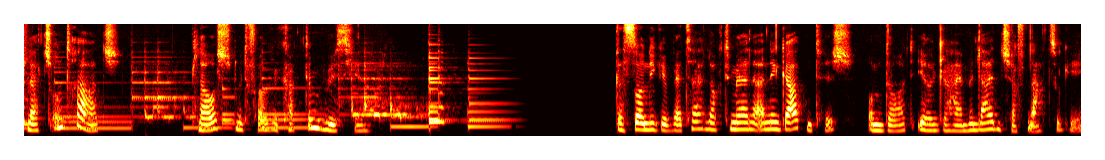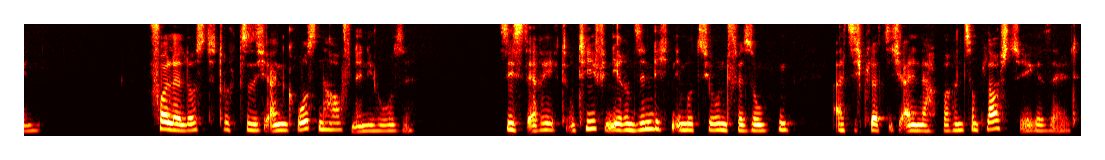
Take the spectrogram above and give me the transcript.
Klatsch und Tratsch. Plausch mit vollgekacktem Höschen. Das sonnige Wetter lockt Merle an den Gartentisch, um dort ihrer geheimen Leidenschaft nachzugehen. Voller Lust drückt sie sich einen großen Haufen in die Hose. Sie ist erregt und tief in ihren sinnlichen Emotionen versunken, als sich plötzlich eine Nachbarin zum Plausch zu ihr gesellt.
